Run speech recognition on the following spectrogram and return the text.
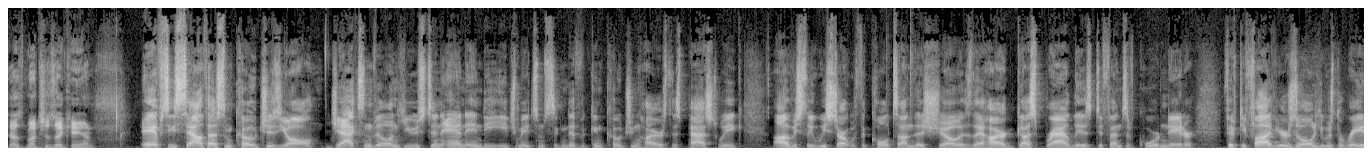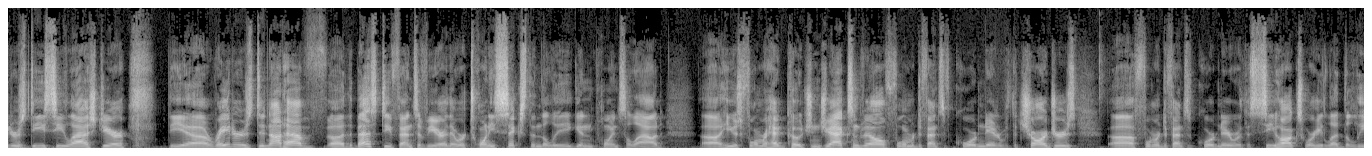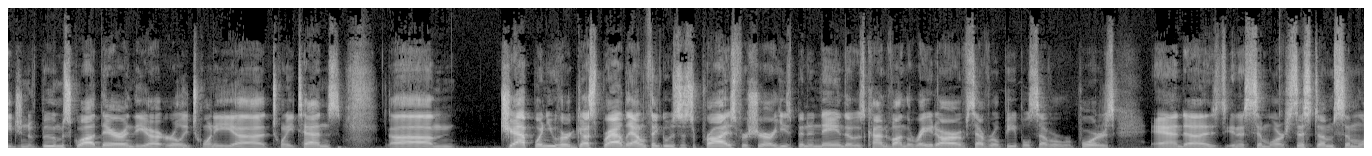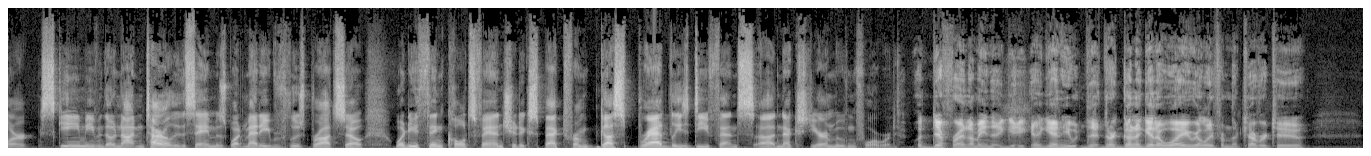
as much as they can. AFC South has some coaches, y'all. Jacksonville and Houston and Indy each made some significant coaching hires this past week. Obviously, we start with the Colts on this show as they hired Gus Bradley as defensive coordinator. 55 years old. He was the Raiders DC last year. The uh, Raiders did not have uh, the best defensive year. They were 26th in the league in points allowed. Uh, he was former head coach in Jacksonville, former defensive coordinator with the Chargers, uh, former defensive coordinator with the Seahawks, where he led the Legion of Boom squad there in the uh, early 20, uh, 2010s. Um, Chap, when you heard Gus Bradley, I don't think it was a surprise for sure. He's been a name that was kind of on the radar of several people, several reporters, and uh, in a similar system, similar scheme, even though not entirely the same as what Matt Eberflus brought. So, what do you think Colts fans should expect from Gus Bradley's defense uh, next year and moving forward? But different. I mean, again, he they're going to get away really from the cover two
